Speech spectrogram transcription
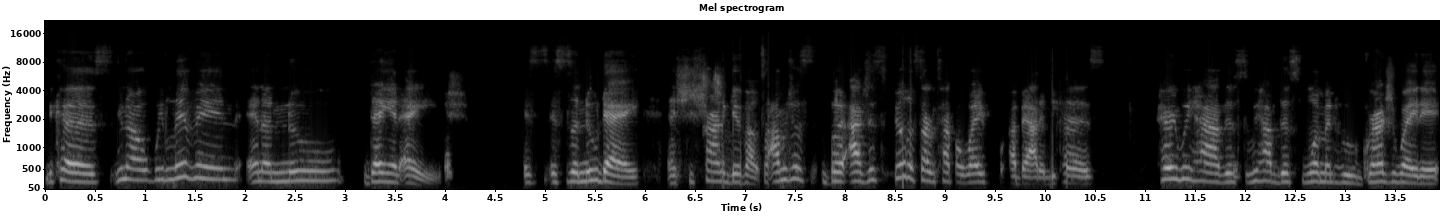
Because, you know, we live in in a new day and age. It's it's a new day and she's trying to give up. So I'm just but I just feel a certain type of way about it because here we have this we have this woman who graduated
